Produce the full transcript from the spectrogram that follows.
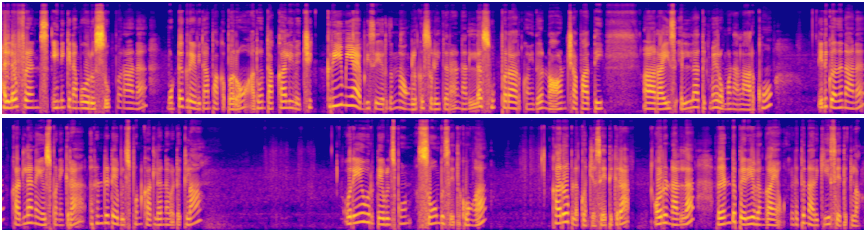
ஹலோ ஃப்ரெண்ட்ஸ் இன்றைக்கி நம்ம ஒரு சூப்பரான முட்டை கிரேவி தான் பார்க்க போகிறோம் அதுவும் தக்காளி வச்சு க்ரீமியாக எப்படி செய்கிறதுன்னு நான் உங்களுக்கு சொல்லித்தரேன். நல்ல சூப்பராக இருக்கும் இது. நான் சப்பாத்தி ரைஸ் எல்லாத்துக்குமே ரொம்ப நல்லாயிருக்கும். இதுக்கு வந்து நான் கடலெண்ணெய் யூஸ் பண்ணிக்கிறேன். ரெண்டு டேபிள் ஸ்பூன் கடலெண்ணெய் விட்டுக்கலாம். ஒரே ஒரு டேபிள் ஸ்பூன் சோம்பு சேர்த்துக்கோங்க. கருவேப்பிலை கொஞ்சம் சேர்த்துக்கிறேன். ஒரு நல்ல ரெண்டு பெரிய வெங்காயம் எடுத்து நறுக்கி சேர்த்துக்கலாம்.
